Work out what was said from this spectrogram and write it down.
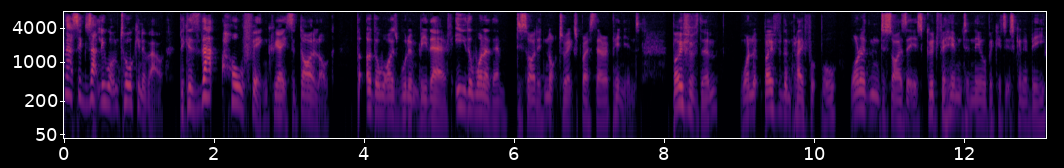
That's exactly what I'm talking about because that whole thing creates a dialogue that otherwise wouldn't be there if either one of them decided not to express their opinions. Both of them one, both of them play football. One of them decides that it's good for him to kneel because it's going to be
